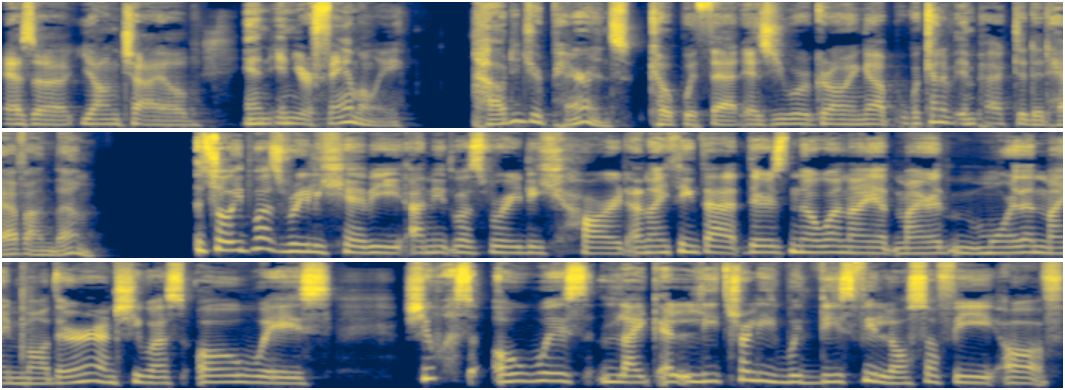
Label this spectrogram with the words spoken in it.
as a young child and in your family. How did your parents cope with that as you were growing up? What kind of impact did it have on them? So it was really heavy and it was really hard. And I think that there's no one I admired more than my mother. And she was always, she was always like uh, literally with this philosophy of,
